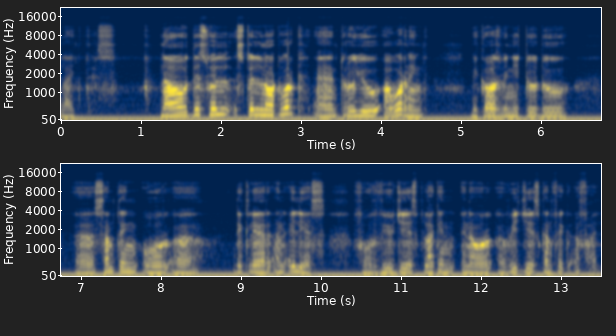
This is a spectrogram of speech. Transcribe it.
like this. Now this will still not work and throw you a warning because we need to do uh, something or uh, declare an alias for Vue.js plugin in our uh, Vue.js config file.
